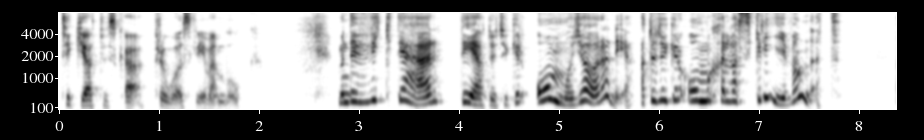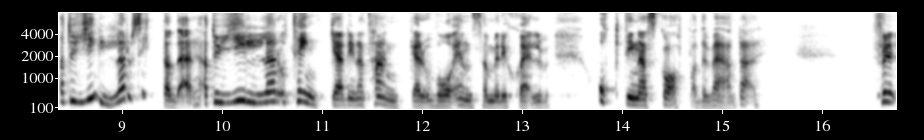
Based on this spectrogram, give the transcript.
tycker jag att du ska prova att skriva en bok. Men det viktiga här, det är att du tycker om att göra det. Att du tycker om själva skrivandet. Att du gillar att sitta där, att du gillar att tänka dina tankar och vara ensam med dig själv och dina skapade världar. För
